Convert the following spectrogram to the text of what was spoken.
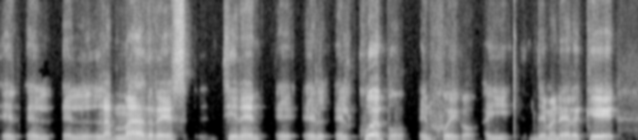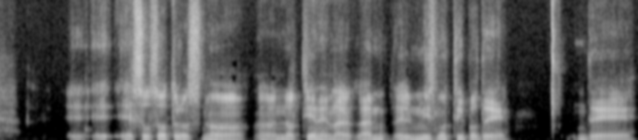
el, las madres tienen eh, el, cuerpo en juego ahí, de manera que esos otros no, no tienen el mismo tipo de, de,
